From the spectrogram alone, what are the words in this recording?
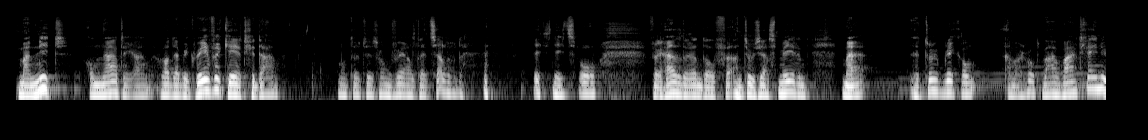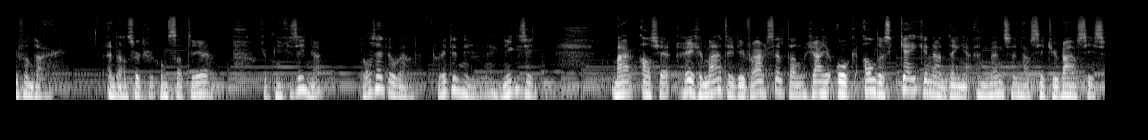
Maar niet om na te gaan, wat heb ik weer verkeerd gedaan? Want het is ongeveer altijd hetzelfde. het is niet zo verhelderend of enthousiasmerend. Maar de terugblik om, ah maar god, waar waart jij nu vandaag? En dan zult je constateren, ik heb het niet gezien, hè. Was hij er wel? Ik weet het niet, ik heb niet gezien. Maar als je regelmatig die vraag stelt, dan ga je ook anders kijken naar dingen en mensen, naar situaties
